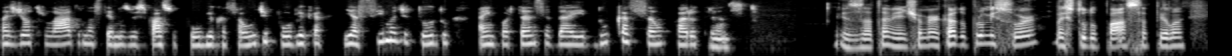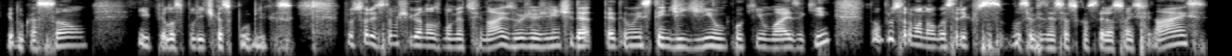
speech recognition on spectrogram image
mas de outro lado, nós temos o espaço público, a saúde pública e, acima de tudo, a importância da educação para o trânsito. Exatamente, é um mercado promissor, mas tudo passa pela educação e pelas políticas públicas. Professores, estamos chegando aos momentos finais, hoje a gente até deu uma estendidinha um pouquinho mais aqui. Então, professor Manuel, gostaria que você fizesse as considerações finais.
